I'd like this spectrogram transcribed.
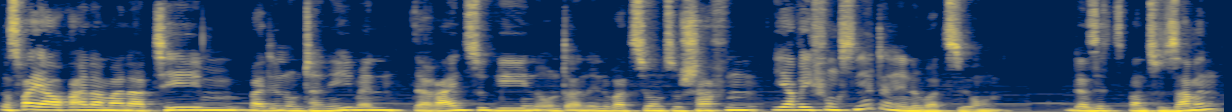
Das war ja auch einer meiner Themen bei den Unternehmen, da reinzugehen und an Innovation zu schaffen. Ja, wie funktioniert denn Innovation? Da sitzt man zusammen,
